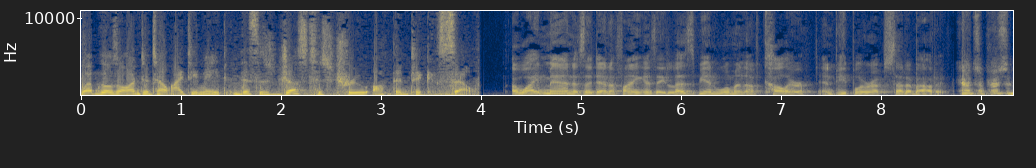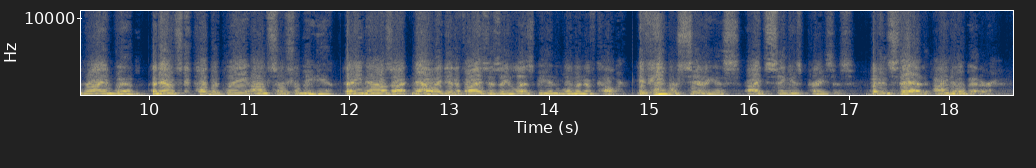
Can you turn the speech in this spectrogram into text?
Webb goes on to tell I-Team 8 this is just his true, authentic self. A white man is identifying as a lesbian woman of color, and people are upset about it. Councilperson Ryan Webb announced publicly on social media that he now, now identifies as a lesbian woman of color. If he were serious, I'd sing his praises. But instead, I know better.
